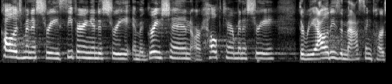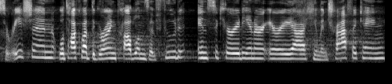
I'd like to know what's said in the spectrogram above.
college ministry, seafaring industry, immigration, our healthcare ministry, the realities of mass incarceration. We'll talk about the growing problems of food insecurity in our area, human trafficking.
